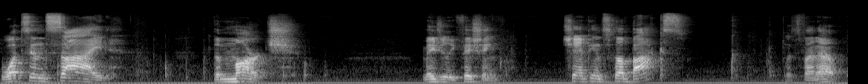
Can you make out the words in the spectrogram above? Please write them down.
What's inside the March Major League Fishing Champions Club box? Let's find out.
